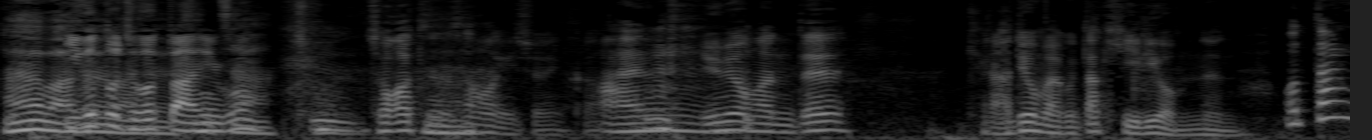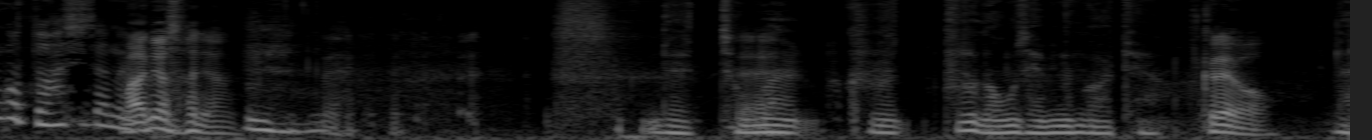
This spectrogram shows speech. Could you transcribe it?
아, 맞아요. 이것도 저것도 맞아요, 아니고. 음. 저 같은 상황이죠. 그러니까. 아유. 유명한데 라디오 말고는 딱히 일이 없는 어, 다른 것도 하시잖아요. 마녀 사냥. 음. 네. 근데 정말 그 프로 너무 재밌는 것 같아요. 그래요. 네.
